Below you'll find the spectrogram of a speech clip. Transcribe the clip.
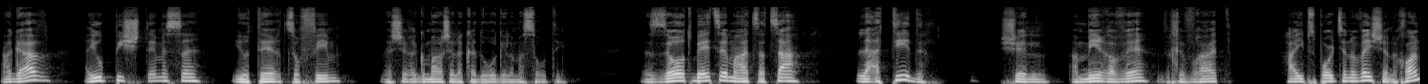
אגב, היו פי 12 יותר צופים מאשר הגמר של הכדורגל המסורתי. זאת בעצם ההצצה לעתיד של אמיר רווה וחברת HYPE Sports Innovation, נכון?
